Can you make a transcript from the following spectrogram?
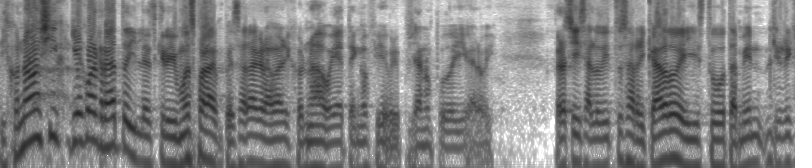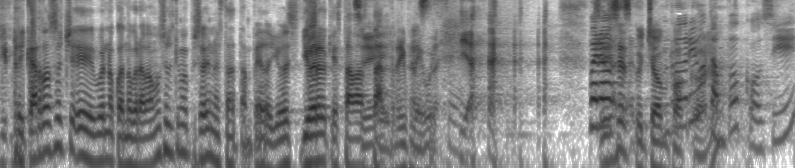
Dijo, no, sí, llego al rato y le escribimos para empezar a grabar. Dijo, no, güey, ya tengo fiebre, pues ya no puedo llegar hoy. Pero sí, saluditos a Ricardo y estuvo también. Ri- Ricardo, eh, bueno, cuando grabamos el último episodio no estaba tan pedo. Yo, yo era el que estaba sí, hasta el rifle, güey. ya. Pero Sí se escuchó un poco, Rodrigo ¿no? tampoco, ¿sí?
